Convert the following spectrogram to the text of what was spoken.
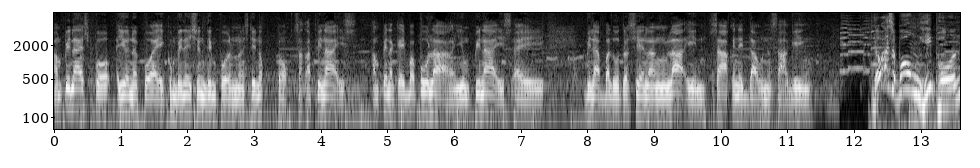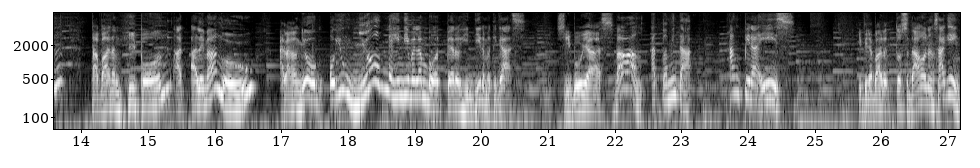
Ang pinais po, ayun na po ay combination din po ng tinuktok sa pinais. Ang pinagkaiba po lang, yung pinais ay binabalutan siya ng lain, sa akin ay dahon ng saging. Gawa sa buong hipon, taba ng hipon at alimango, alangang nyog o yung nyog na hindi malambot pero hindi na matigas. Sibuyas, bawang at paminta ang pinais. Ibinabalot ito sa dahon ng saging,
